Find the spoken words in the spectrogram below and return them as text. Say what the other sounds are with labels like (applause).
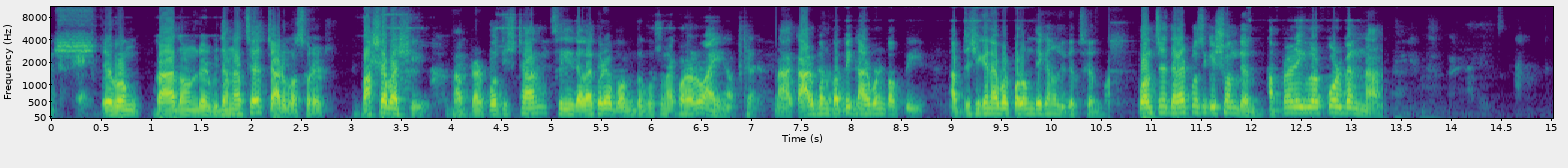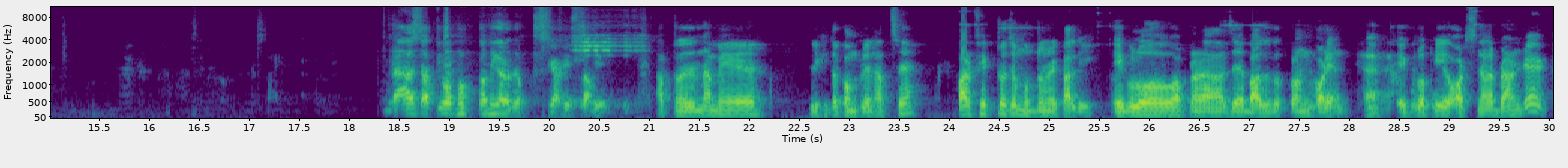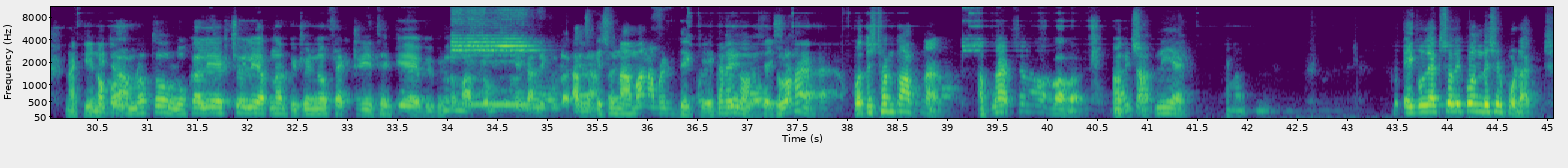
এবং কারাদণ্ডের বিধান আছে চার বছরের। পাশাপাশি আপনার প্রতিষ্ঠান সিলগালা করে বন্ধ ঘোষণা করারও আইন আছে। না কার্বন কপি কার্বন কপি আপনি সেখানে আবার কলম দিয়ে কেন লিখেছেন? পঞ্চায়েত ধারায় প্রসিকিউশন দেন। আপনারা এগুলো করবেন না। জাতীয় ভক্ত অধিকার অধিকার আপনাদের নামে লিখিত কমপ্লেন আছে। পারফেক্ট যে মুদ্রণের কালি এগুলো আপনারা যে বাজারজাতকরণ করেন হ্যাঁ। এগুলো কি অরিজিনাল ব্র্যান্ডেড নাকি নকল? আমরা তো লোকালি অ্যাকচুয়ালি আপনার বিভিন্ন ফ্যাক্টরি থেকে বিভিন্ন মাধ্যম থেকে কালিগুলো আচ্ছা কিছু নামান আমরা দেখি এখানে এগুলো না হ্যাঁ হ্যাঁ। প্রতিষ্ঠান তো আপনার। আপনার বাবা আচ্ছা। আপনি এক এগুলো অ্যাকচুয়ালি কোন দেশের প্রোডাক্ট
